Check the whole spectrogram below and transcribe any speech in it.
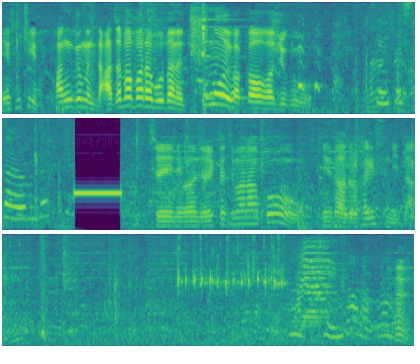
얘 솔직히 방금은 나 잡아봐라보다는 추노에 가까워가지고 재밌으시죠 여러분들? 저희님은 여기까지만 하고 인사하도록 하겠습니다. 음, 저 인사하고 응.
